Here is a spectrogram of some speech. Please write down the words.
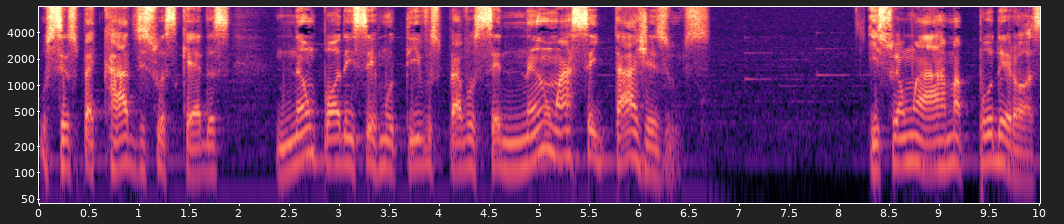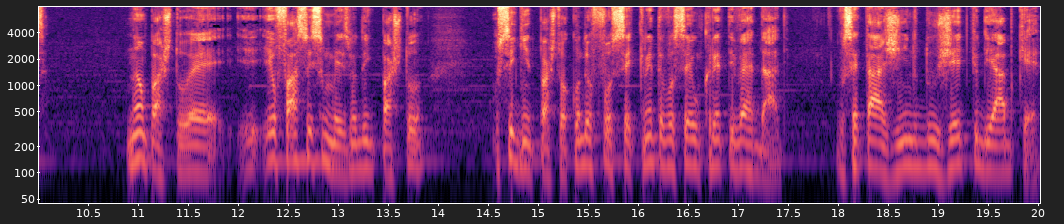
os seus pecados e suas quedas não podem ser motivos para você não aceitar Jesus. Isso é uma arma poderosa. Não, pastor, é, eu faço isso mesmo. Eu digo, pastor, o seguinte, pastor, quando eu for ser crente, eu vou ser um crente de verdade. Você está agindo do jeito que o diabo quer.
